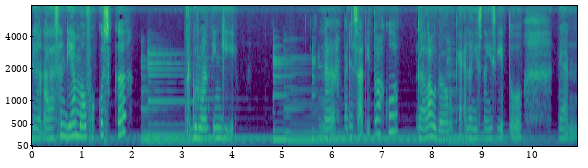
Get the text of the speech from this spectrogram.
dengan alasan dia mau fokus ke perguruan tinggi nah pada saat itu aku galau dong kayak nangis-nangis gitu. Dan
